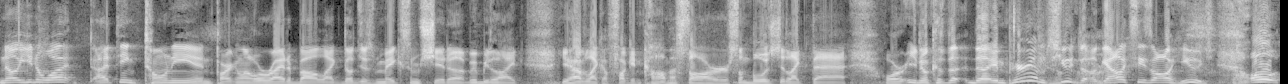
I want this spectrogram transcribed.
No, you know what? I think Tony and Parking Lot were right about like they'll just make some shit up. It'd be like you have like a fucking commissar or some bullshit like that, or you know, because the the Imperium's huge, the galaxy's all huge. Oh,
